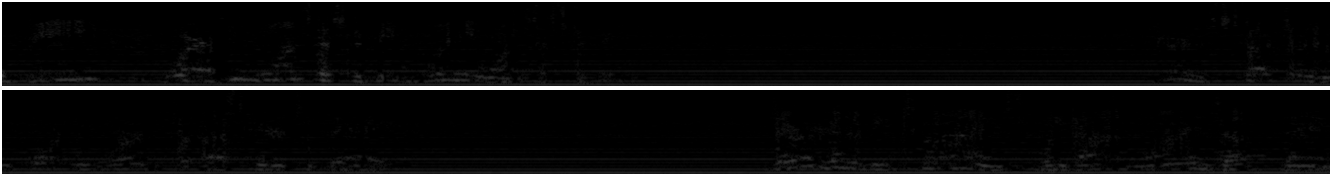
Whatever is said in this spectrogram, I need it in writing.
To be where He wants us to be when He wants us to be. There is such an important word for us here today. There are going to be times when God lines up things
